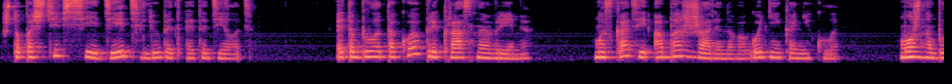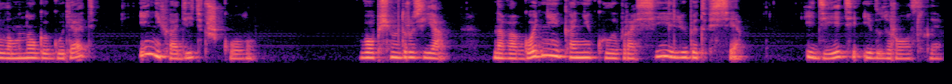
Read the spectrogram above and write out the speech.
что почти все дети любят это делать. Это было такое прекрасное время. Мы с Катей обожали новогодние каникулы. Можно было много гулять и не ходить в школу. В общем, друзья, новогодние каникулы в России любят все – и дети, и взрослые.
